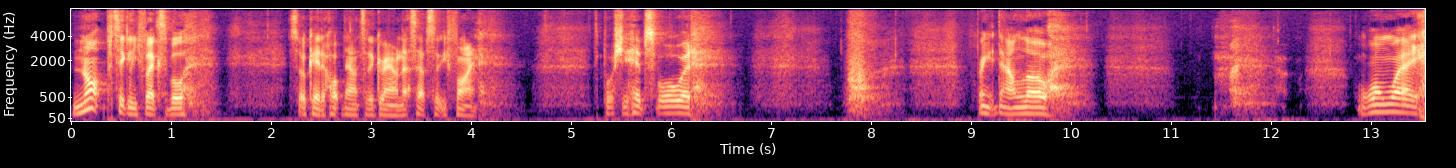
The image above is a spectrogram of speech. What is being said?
not particularly flexible, it's okay to hop down to the ground. That's absolutely fine. push your hips forward. Bring it down low. One way,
